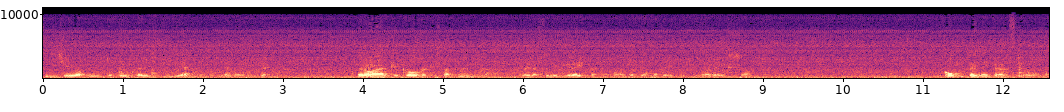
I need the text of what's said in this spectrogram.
Si diceva appunto Eucaristia, ovviamente, però anche cosa che sta più in relazione diretta con quanto abbiamo detto fino adesso, compenetrazione.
